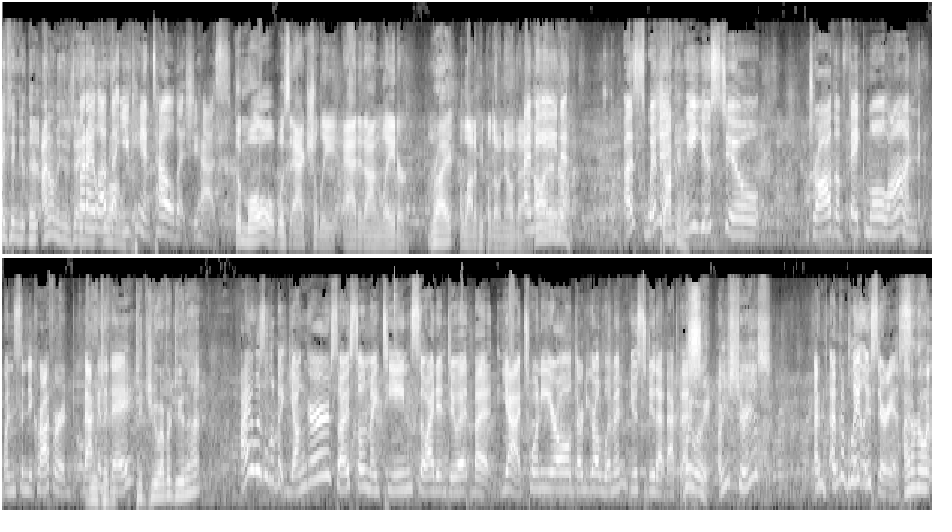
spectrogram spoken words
I think that there, I don't think there's anything. But I love that you it. can't tell that she has. The mole was actually added on later. Right. A lot of people don't know that. I Oh, I mean, didn't us women, Shocking. we used to draw the fake mole on when Cindy Crawford back You in the didn't- day. Did you ever do that? I was a little bit younger, so I was still in my teens, so I didn't do it. But yeah, 20 year old, 30 year old women used to do that back then. Wait, wait, wait. Are you serious? I'm, I'm completely serious. I don't know what.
